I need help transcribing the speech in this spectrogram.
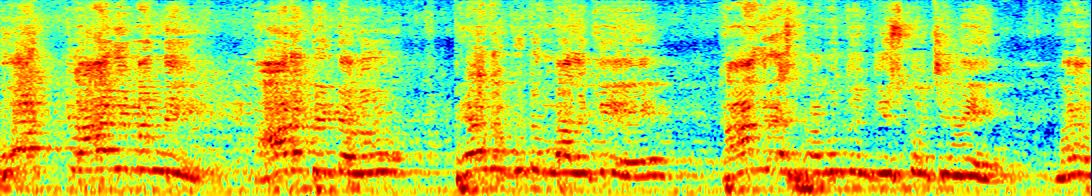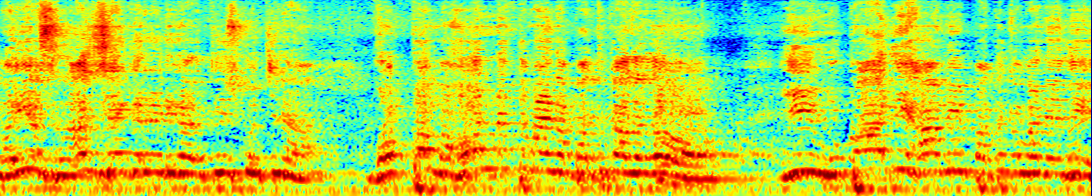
కోట్లాది మంది ఆడబిడ్డలు పేద కుటుంబాలకి కాంగ్రెస్ ప్రభుత్వం తీసుకొచ్చింది. మన వైఎస్ రాజశేఖర రెడ్డి గారు తీసుకొచ్చిన గొప్ప మహోన్నతమైన పథకాలలో ఈ ఉపాధి హామీ పథకం అనేది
